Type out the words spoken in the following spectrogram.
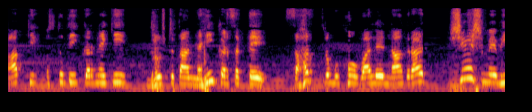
आपकी स्तुति करने की धृष्टता नहीं कर सकते। सहस्त्र मुखों वाले नागराज शेष में भी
